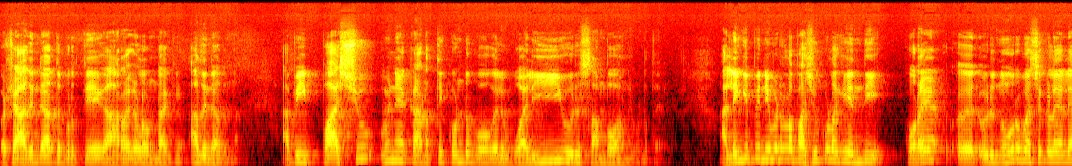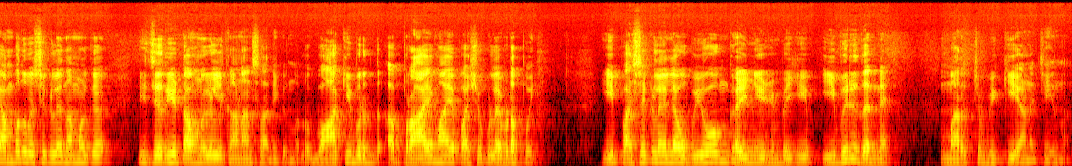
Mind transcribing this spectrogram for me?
പക്ഷേ അതിന്റെ അകത്ത് പ്രത്യേക അറകളുണ്ടാക്കി അതിന്റെ അപ്പോൾ ഈ പശുവിനെ കടത്തിക്കൊണ്ട് പോകൽ വലിയൊരു സംഭവമാണ് ഇവിടുത്തെ. അല്ലെങ്കിൽ പിന്നെ ഇവിടെയുള്ള പശുക്കളൊക്കെ എന്ത് ചെയ്യും? കുറേ ഒരു നൂറ് പശുക്കളെ അല്ലെങ്കിൽ അമ്പത് പശുക്കളെ നമുക്ക് ഈ ചെറിയ ടൗണുകളിൽ കാണാൻ സാധിക്കുന്നുള്ളൂ. ബാക്കി വൃദ്ധ പ്രായമായ പശുക്കൾ എവിടെ പോയി? ഈ പശുക്കളെല്ലാം ഉപയോഗം കഴിഞ്ഞ് കഴിയുമ്പോഴേക്കും ഇവർ തന്നെ മറിച്ച് വിൽക്കുകയാണ് ചെയ്യുന്നത്.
